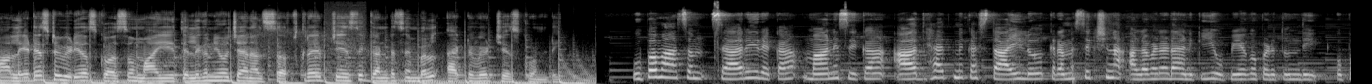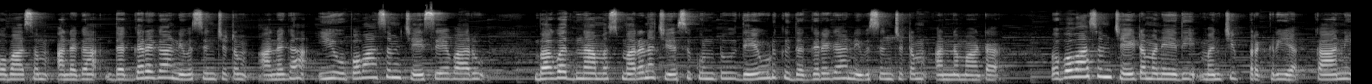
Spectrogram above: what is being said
మా లేటెస్ట్ వీడియోస్ కోసం మా ఈ తెలుగు న్యూస్ ఛానల్ సబ్స్క్రైబ్ చేసి గంట సింబల్ యాక్టివేట్ చేసుకోండి. ఉపవాసం శారీరక మానసిక ఆధ్యాత్మిక స్థాయిలో క్రమశిక్షణ అలవడడానికి ఉపయోగపడుతుంది. ఉపవాసం అనగా దగ్గరగా నివసించటం అనగా ఈ ఉపవాసం చేసేవారు భగవద్నామ స్మరణ చేసుకుంటూ దేవుడికి దగ్గరగా నివసించటం అన్నమాట. ఉపవాసం చేయటం అనేది మంచి ప్రక్రియ కానీ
